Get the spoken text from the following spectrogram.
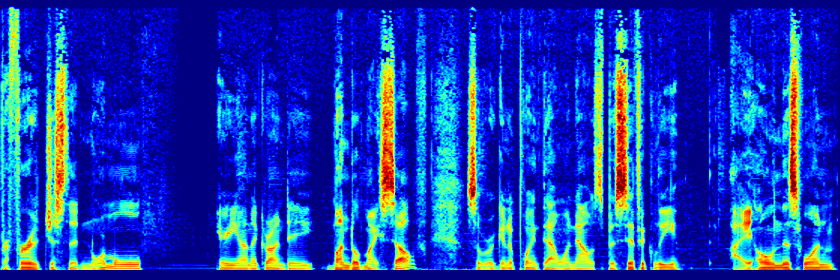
prefer just the normal Ariana Grande bundle myself, so we're going to point that one out specifically. I own this one.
